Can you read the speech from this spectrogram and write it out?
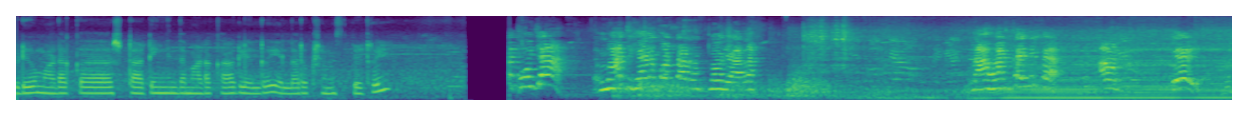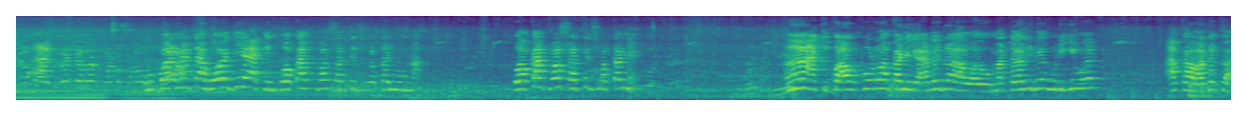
ವಿಡಿಯೋ ಮಾಡೋಕೆ ಸ್ಟಾರ್ಟಿಂಗಿಂದ ಮಾಡೋಕ್ಕಾಗಲಿಲ್ಲ ರೀ ಎಲ್ಲರೂ ಕ್ಷಮಿಸ್ಬಿಡ್ರಿ. ಹೋಗಿ ಗೋಕಾಕ್ ಬಸ್ ಹತ್ತಿಸ್ ಬರ್ತಾನೆ ಇವ್ನ. ಗೋಕಾಕ್ ಬಸ್ ಹತ್ತಿಸ್ ಬರ್ತಾನೆ ಹಾ ಆಕಿ ಕಾವು ಕೊಡುವ ಕಣಿ ಯಾರಿಲ್ಲ ಮತ್ತೆ ಅವ್ರಿಗೆ ಹುಡುಗಿವು ಆಕ ಅದಕ್ಕೆ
